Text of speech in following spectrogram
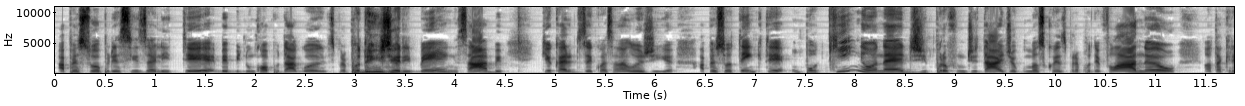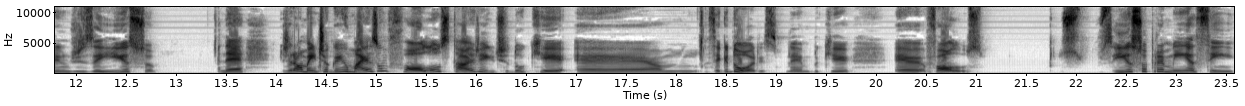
A pessoa precisa ali ter bebido um copo d'água antes para poder ingerir bem, sabe? O que eu quero dizer com essa analogia? A pessoa tem que ter um pouquinho, né, de profundidade algumas coisas para poder falar, ah, não, ela tá querendo dizer isso né? Geralmente eu ganho mais um follows, tá, gente, do que é, seguidores, né? Do que é, follows. Isso pra mim, assim,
